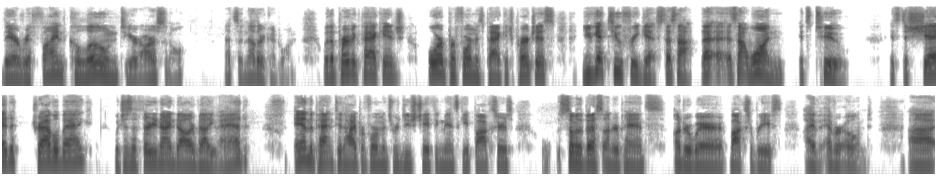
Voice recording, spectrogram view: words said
their refined cologne to your arsenal. That's another good one. With a perfect package or performance package purchase, you get two free gifts. That's not that it's not one, it's two. It's the Shed travel bag, which is a $39 value add, and the patented high performance reduced chafing Manscaped boxers, some of the best underpants, underwear, boxer briefs I have ever owned. Uh,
